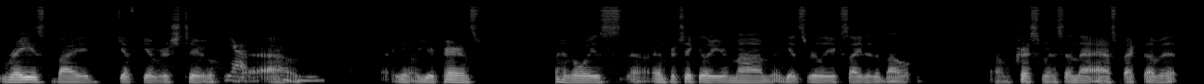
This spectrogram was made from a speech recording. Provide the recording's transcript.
raised by gift givers too. Yeah. Um, you know, your parents have always, uh, in particular, your mom gets really excited about um, Christmas and that aspect of it.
